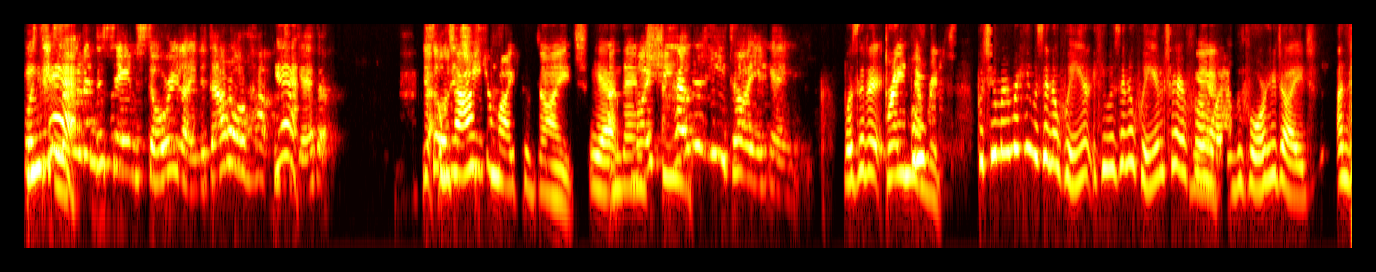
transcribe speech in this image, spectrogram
Was this Yeah. all in the same storyline? Did that all happen Yeah. together? Yeah, So it was did after she- Michael died. Yeah. And then Mike, she, how did he die again? Was it a brain hemorrhage. But you remember he was in a wheel. He was in a wheelchair for Yeah. a while before he died, and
